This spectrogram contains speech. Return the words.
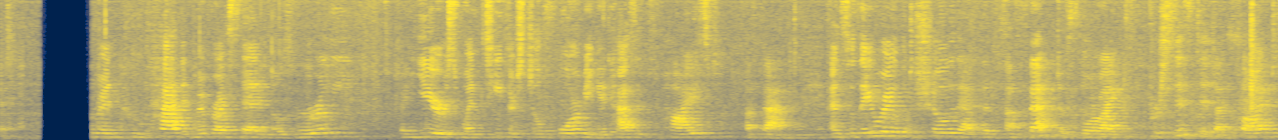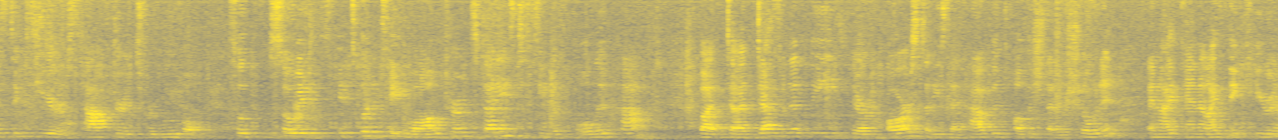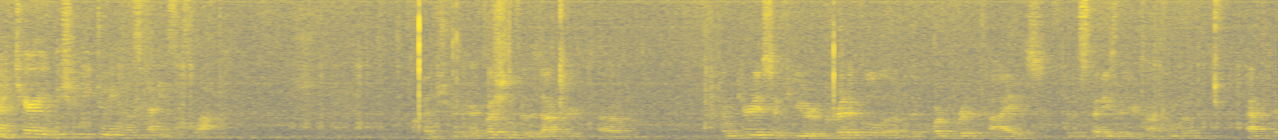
Children who had it, remember I said in those early years when teeth are still forming, it has its highest effect. And so they were able to show that the effect of fluoride persisted like five to six years after its removal. So, so it's, it's going to take long-term studies to see the full impact. But uh, definitely, there are studies that have been published that have shown it, and I, and I think here in Ontario, we should be doing those studies as well. A question for the doctor. Um, I'm curious if you're critical of the corporate ties to the studies that you're talking about,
